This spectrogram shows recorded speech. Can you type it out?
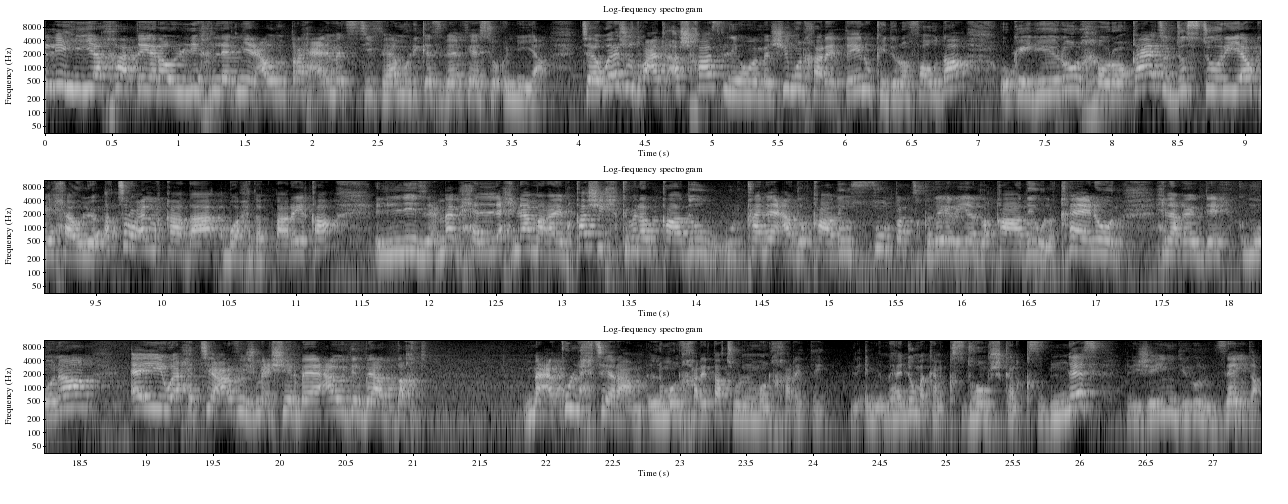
اللي هي خطيرة واللي خلاتني نعاود نطرح علامه استفهام واللي كتبان فيها سوء النية. تواجد بعض الأشخاص اللي هما ماشي منخرطين وكيديروا فوضى وكيديروا الخروقات الدستورية وكيحاولوا ياثروا على القضاء بواحد الطريقة اللي زعما بحال حنا ما غيبقاش يحكمنا القاضي والقناعة ديال القاضي والسلطة التقديرية القاضي والقانون. حنا غيبدا يحكمونا. أي واحد تيعرف يجمع شي رباعة ويدير بها الضغط. مع كل احترام للمنخرطات والمنخرطين. لأن هادو ما كنقصدهمش كنقصد الناس اللي جايين يديروا المزايده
